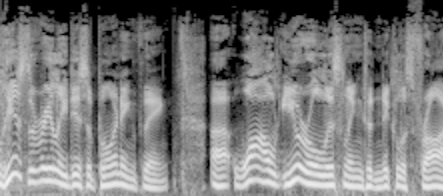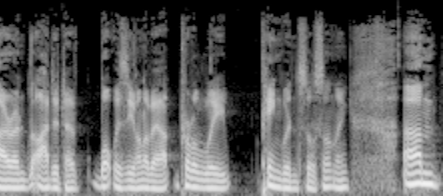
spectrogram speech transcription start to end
Well, here's the really disappointing thing. Uh, while you're all listening to Nicholas Fryer, and I don't know what was he on about, probably penguins or something, um,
